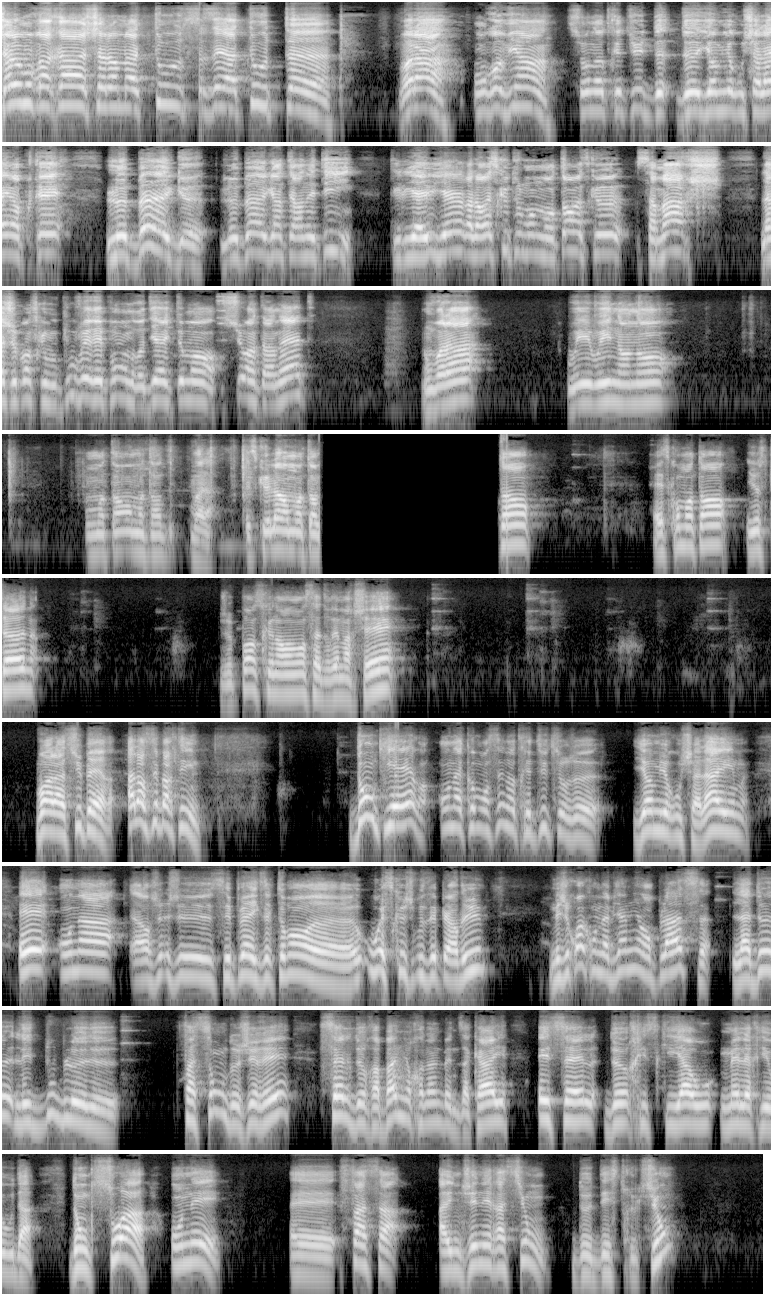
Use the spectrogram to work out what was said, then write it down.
Shalom Ouvracha, shalom à tous et à toutes. Voilà, on revient sur notre étude de Yom Yerushalayim après le bug, le bug interneti qu'il y a eu hier. Alors, est-ce que tout le monde m'entend? Est-ce que ça marche? Là, je pense que vous pouvez répondre directement sur Internet. Donc voilà. Oui, oui, non, non. On m'entend, on m'entend. Voilà. Est-ce que là, on m'entend Est-ce qu'on m'entend, Houston? Je pense que normalement, ça devrait marcher. Voilà, super. Alors, c'est parti. Donc, hier, on a commencé notre étude sur le Yom Yerushalayim. Et on a, alors je ne sais pas exactement euh, où est-ce que je vous ai perdu, mais je crois qu'on a bien mis en place la deux, les doubles façons de gérer, celle de Rabban Yochanan Ben Zakkai et celle de Chizkiyahu Melech Yehuda. Donc, soit on est euh, face à, à, une génération de destruction,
